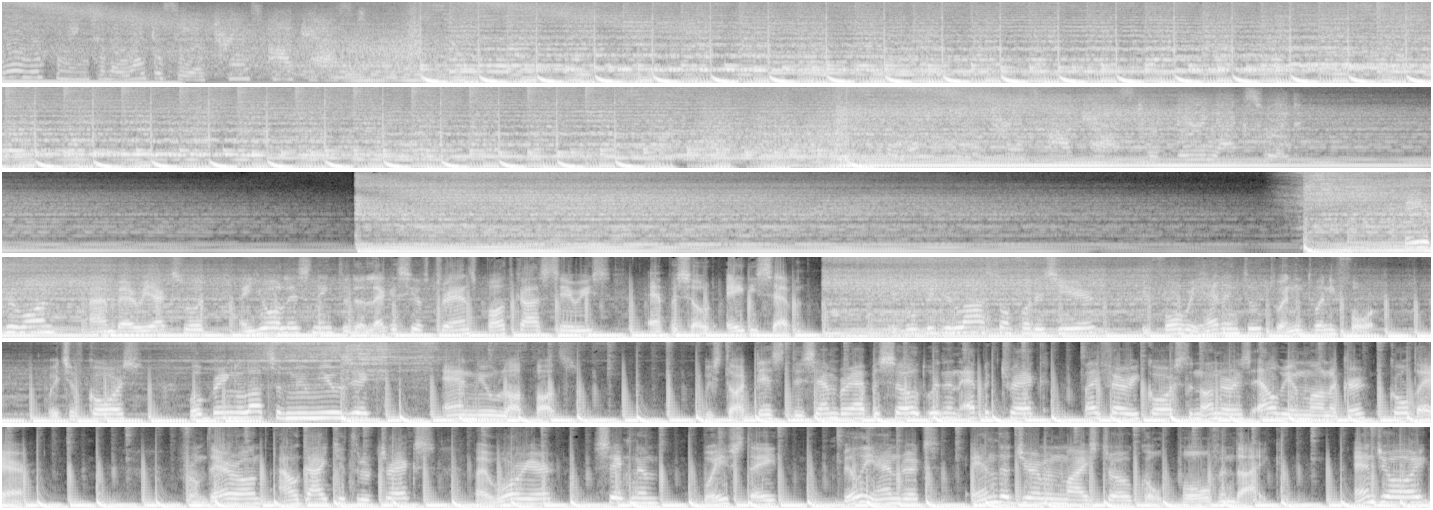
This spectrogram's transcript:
You're listening to the Legacy of Trance podcast. Everyone, I'm Barry Xwood, and you're listening to the Legacy of Trance podcast series, episode 87. It will be the last one for this year before we head into 2024, which of course will bring lots of new music and new lot pods. We start this December episode with an epic track by Ferry Corsten under his Albion moniker called Air. From there on, I'll guide you through tracks by Warrior, Signum, Wavestate, Billy Hendrix, and the German maestro called Paul van Dyk. Enjoy!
